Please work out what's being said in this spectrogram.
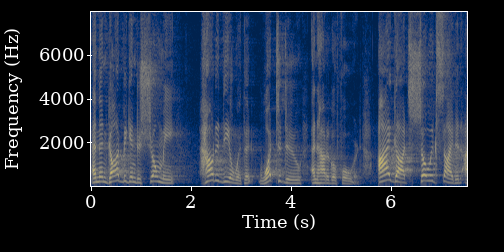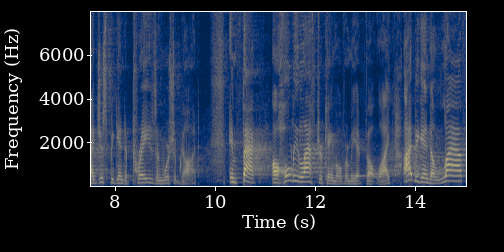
And then God began to show me how to deal with it, what to do, and how to go forward. I got so excited, I just began to praise and worship God. In fact, a holy laughter came over me, it felt like. I began to laugh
